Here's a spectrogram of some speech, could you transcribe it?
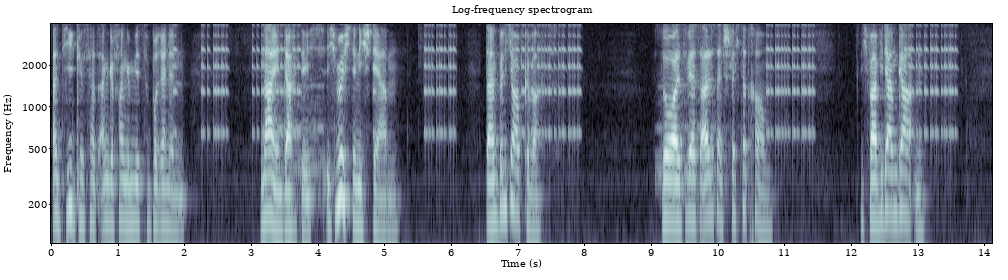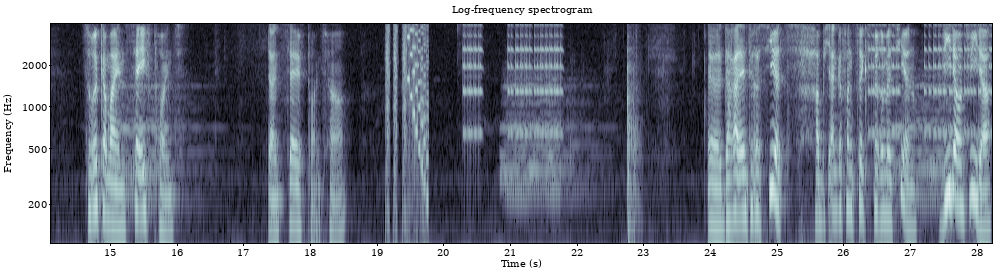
Antikes hat angefangen, mir zu brennen. Nein, dachte ich, ich möchte nicht sterben. Dann bin ich aufgewacht. So, als wäre es alles ein schlechter Traum. Ich war wieder im Garten. Zurück an meinen Save Point. Dein Save Point? Huh? Äh, daran interessiert, habe ich angefangen zu experimentieren. Wieder und wieder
